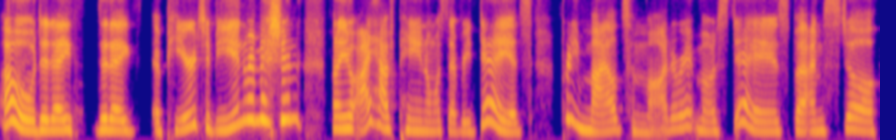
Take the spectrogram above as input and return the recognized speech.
oh, did I did I appear to be in remission? But I know I have pain almost every day. It's pretty mild to moderate most days, but I'm still,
